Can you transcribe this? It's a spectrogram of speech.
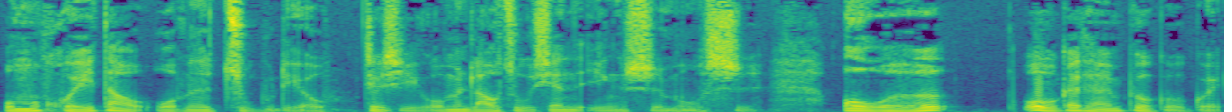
我们回到我们的主流，就是我们老祖先的饮食模式。偶尔，我该条件不够贵，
